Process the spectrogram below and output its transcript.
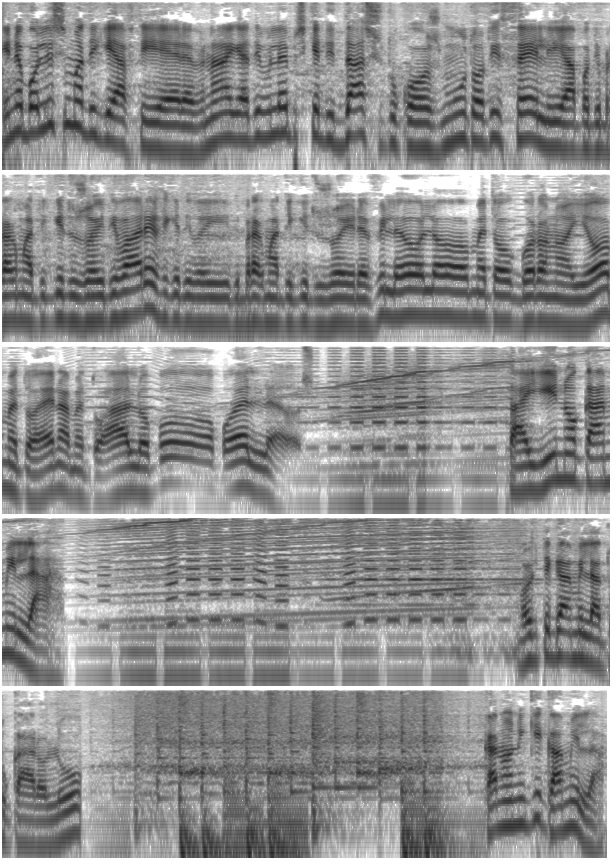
Είναι πολύ σημαντική αυτή η έρευνα γιατί βλέπεις και την τάση του κόσμου, το τι θέλει από την πραγματική του ζωή. Τι βαρέθηκε την, πραγματική του ζωή, ρε φίλε, όλο με τον κορονοϊό, με το ένα, με το άλλο. Πω, πω, έλεος. Θα γίνω Καμίλα. Όχι την Καμίλα του Κάρολου. Κανονική Καμίλα.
